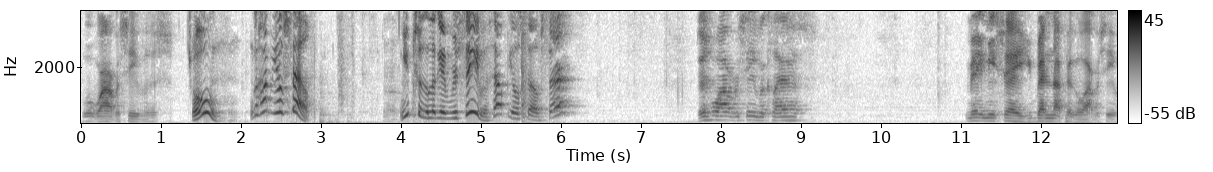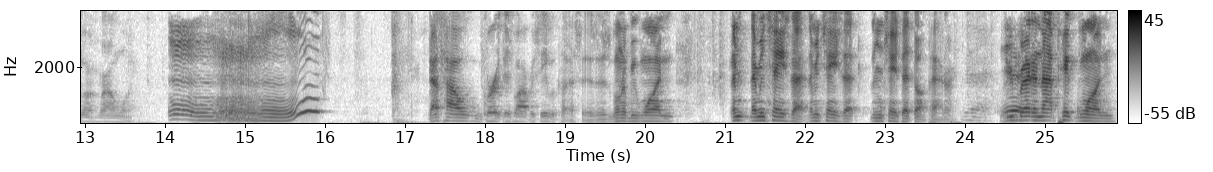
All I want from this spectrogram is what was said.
what wide receivers. Oh, go help yourself. You took a look at receivers. Help yourself, sir. This wide receiver class made me say, you better not pick a wide receiver in round one. mm That's how great this wide receiver class is. There's going to be one. Let me, let me change that. Let me change that. Let me change that thought pattern. You Yeah. better not pick one.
